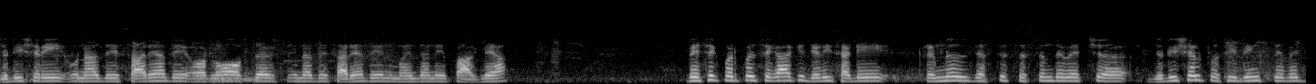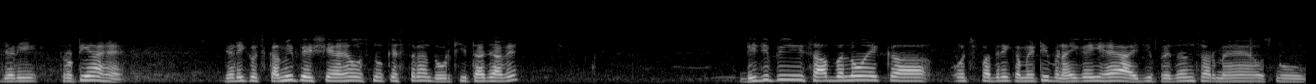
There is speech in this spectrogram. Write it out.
ਜੁਡੀਸ਼ਰੀ ਉਹਨਾਂ ਦੇ ਸਾਰਿਆਂ ਦੇ ਔਰ ਲਾਅ ਅਫਸਰਸ ਇਹਨਾਂ ਦੇ ਸਾਰਿਆਂ ਦੇ ਨੁਮਾਇੰਦਿਆਂ ਨੇ ਭਾਗ ਲਿਆ। ਬੇਸਿਕ ਪਰਪਸ ਸੀਗਾ ਕਿ ਜਿਹੜੀ ਸਾਡੀ ਕ੍ਰਿਮੀਨਲ ਜਸਟਿਸ ਸਿਸਟਮ ਦੇ ਵਿੱਚ ਜੁਡੀਸ਼ੀਅਲ ਪ੍ਰੋਸੀਡਿੰਗਸ ਦੇ ਵਿੱਚ ਜਿਹੜੀ ਤਰੁੱਟੀਆਂ ਹੈ, ਜਿਹੜੀ ਕੁਝ ਕਮੀ ਪੇਸ਼ੀਆਂ ਹੈ ਉਸ ਨੂੰ ਕਿਸ ਤਰ੍ਹਾਂ ਦੂਰ ਕੀਤਾ ਜਾਵੇ। ਡੀਜੀਪੀ ਸਾਹਿਬ ਵੱਲੋਂ ਇੱਕ ਉੱਚ ਪੱਧਰੀ ਕਮੇਟੀ ਬਣਾਈ ਗਈ ਹੈ ਆਈਜੀ ਪ੍ਰਿਜ਼ਨਸ ਔਰ ਮੈਂ ਉਸ ਨੂੰ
